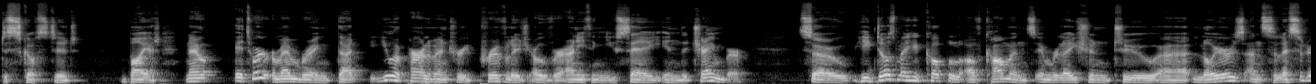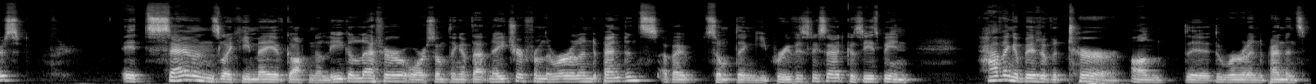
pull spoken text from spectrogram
disgusted by it. Now, it's worth remembering that you have parliamentary privilege over anything you say in the chamber. So he does make a couple of comments in relation to uh, lawyers and solicitors. It sounds like he may have gotten a legal letter or something of that nature from the Rural Independents about something he previously said, because he's been having a bit of a tour on the, the Rural Independents.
